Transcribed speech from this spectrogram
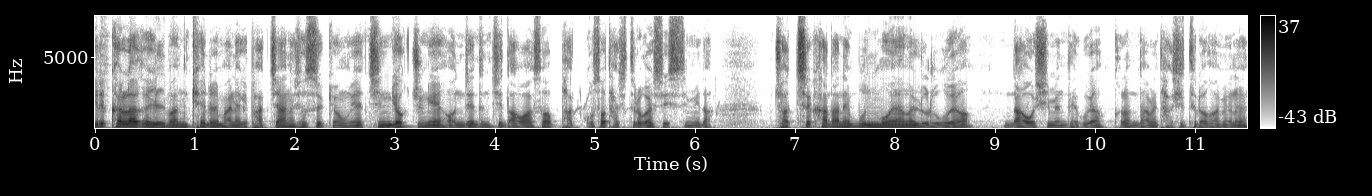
티르칼라그 일반 캐를 만약에 받지 않으셨을 경우에 진격 중에 언제든지 나와서 받고서 다시 들어갈 수 있습니다. 좌측 하단의 문 모양을 누르고요. 나오시면 되고요. 그런 다음에 다시 들어가면은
